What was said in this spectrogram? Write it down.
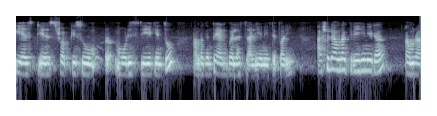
পেঁয়াজ টিয়াজ সব কিছু মরিচ দিয়ে কিন্তু আমরা কিন্তু একবেলা চালিয়ে নিতে পারি। আসলে আমরা গৃহিণীরা, আমরা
